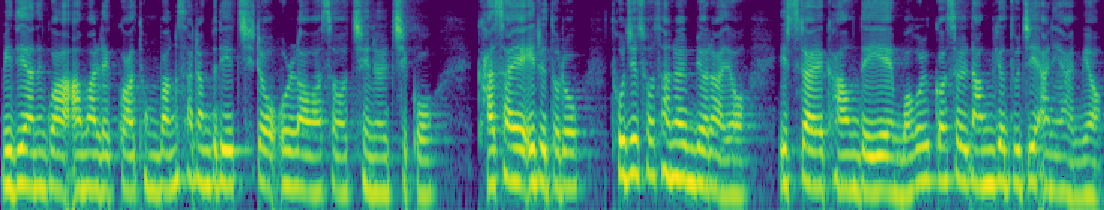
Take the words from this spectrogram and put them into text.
미디안과 아말렉과 동방 사람들이 치러 올라와서 진을 치고 가사에 이르도록 토지 소산을 멸하여 이스라엘 가운데에 먹을 것을 남겨두지 아니하며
